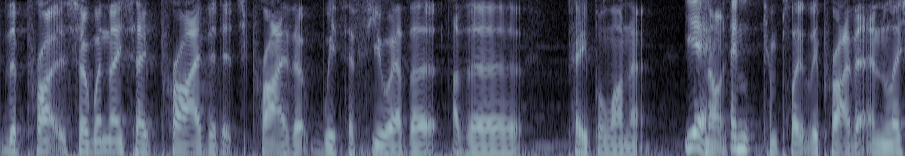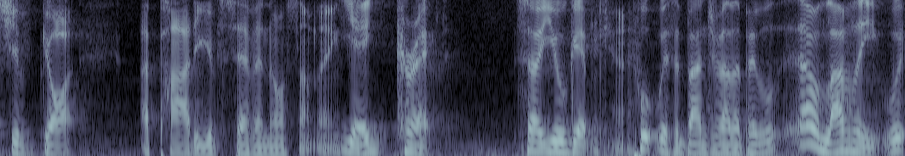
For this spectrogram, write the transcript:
the pri- so when they say private, it's private with a few other other people on it. Yeah, it's not and- completely private unless you've got a party of seven or something. Yeah, correct. So you'll get Okay. put with a bunch of other people. Oh, lovely. We,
